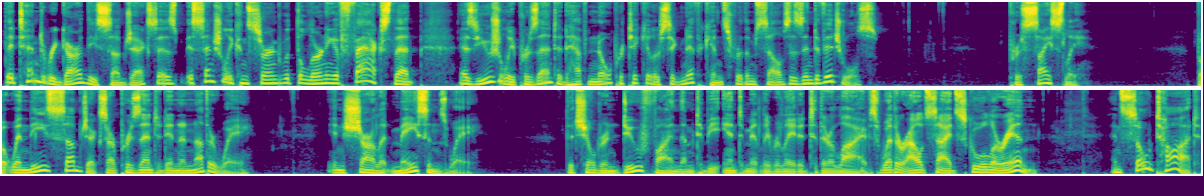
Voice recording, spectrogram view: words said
They tend to regard these subjects as essentially concerned with the learning of facts that, as usually presented, have no particular significance for themselves as individuals. Precisely. But when these subjects are presented in another way, in Charlotte Mason's way, the children do find them to be intimately related to their lives, whether outside school or in. And so taught,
